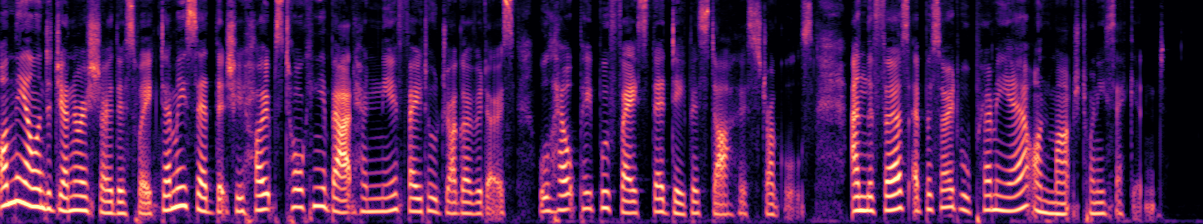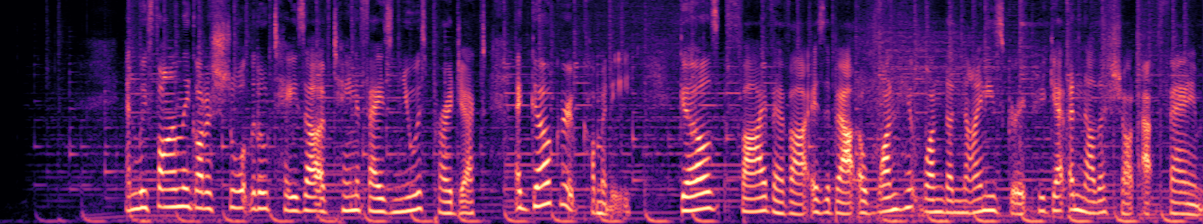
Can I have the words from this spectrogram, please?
On the Ellen DeGeneres show this week, Demi said that she hopes talking about her near fatal drug overdose will help people face their deepest, darkest struggles. And the first episode will premiere on March 22nd. And we finally got a short little teaser of Tina Fey's newest project, a girl group comedy. Girls5eva is about a one hit wonder 90s group who get another shot at fame.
